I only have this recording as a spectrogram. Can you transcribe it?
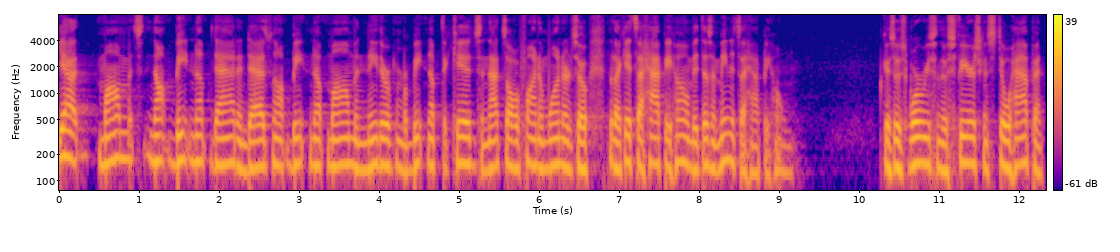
Yeah, mom's not beating up dad, and dad's not beating up mom, and neither of them are beating up the kids, and that's all fine and wonderful. So they're like, it's a happy home. It doesn't mean it's a happy home because those worries and those fears can still happen.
